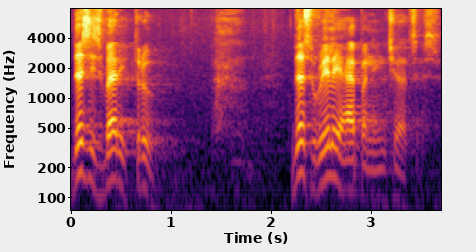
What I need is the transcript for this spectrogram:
this is very true. This really happened in churches.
